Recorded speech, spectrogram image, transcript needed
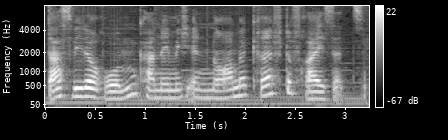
Das wiederum kann nämlich enorme Kräfte freisetzen.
